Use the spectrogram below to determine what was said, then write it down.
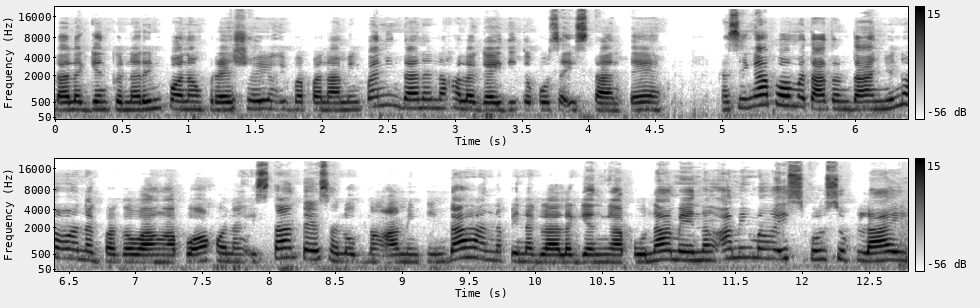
Lalagyan ko na rin po ng presyo yung iba pa naming paninda na nakalagay dito po sa istante. Kasi nga po, matatandaan nyo noon, nagpagawa nga po ako ng istante sa loob ng aming tindahan na pinaglalagyan nga po namin ng aming mga school supply.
